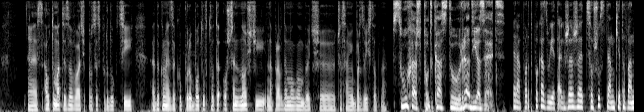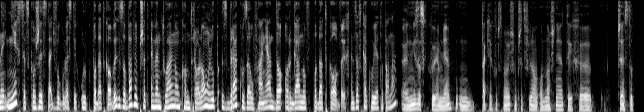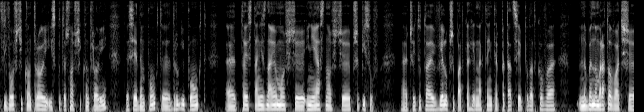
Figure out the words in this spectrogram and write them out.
zautomatyzować proces produkcji, e, dokonać zakupu robotów, to te oszczędności naprawdę mogą być e, czasami bardzo istotne. Słuchasz podcastu Radia Z. Raport pokazuje także, że co szósty ankietowany nie chce skorzystać w ogóle z tych ulg podatkowych z obawy przed ewentualną kontrolą lub z braku zaufania do organów podatkowych. Zaskakuje to pana? Nie zaskakuje mnie. Mm, tak jak rozmawialiśmy przed chwilą odnośnie tych częstotliwości kontroli i skuteczności kontroli. To jest jeden punkt. Drugi punkt e, to jest ta nieznajomość e, i niejasność e, przepisów. E, czyli tutaj w wielu przypadkach jednak te interpretacje podatkowe no, będą ratować e,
